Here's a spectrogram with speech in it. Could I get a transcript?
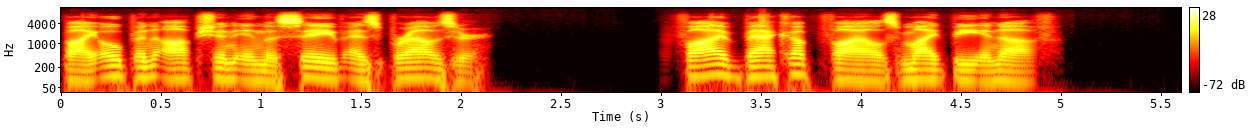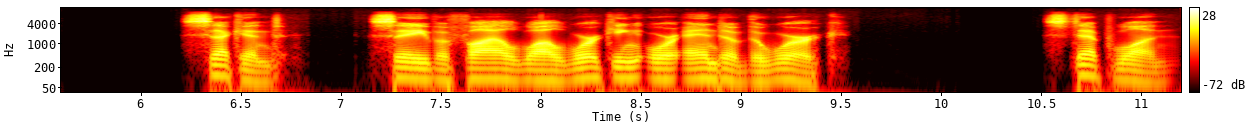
by open option in the Save as browser. 5 backup files might be enough. Second, save a file while working or end of the work. Step 1.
